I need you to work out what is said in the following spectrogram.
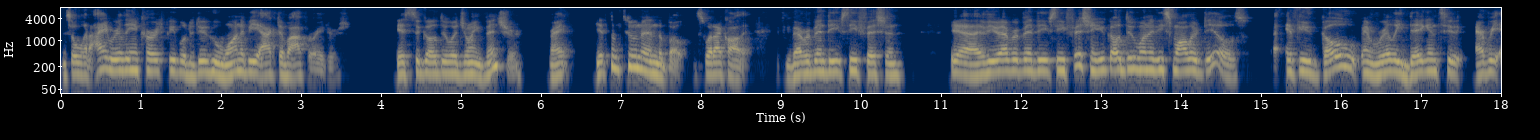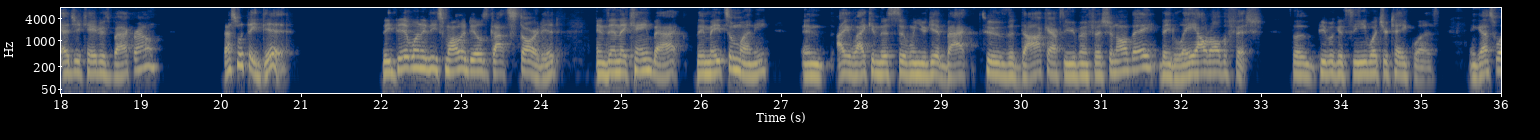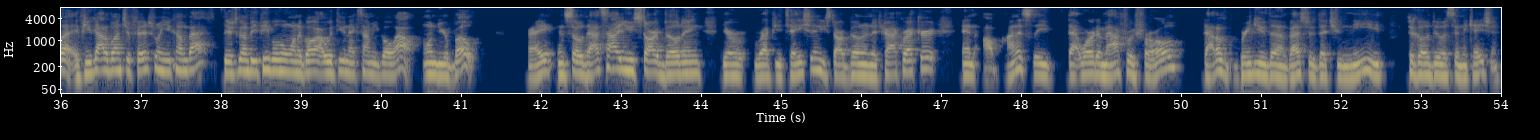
And so, what I really encourage people to do who want to be active operators is to go do a joint venture, right? Get some tuna in the boat. That's what I call it. If you've ever been deep sea fishing, yeah, if you've ever been deep sea fishing, you go do one of these smaller deals. If you go and really dig into every educator's background, that's what they did. They did one of these smaller deals, got started, and then they came back, they made some money. And I liken this to when you get back to the dock after you've been fishing all day, they lay out all the fish so people can see what your take was. And guess what? If you got a bunch of fish when you come back, there's going to be people who want to go out with you next time you go out on your boat. Right. And so that's how you start building your reputation. You start building a track record. And I'll, honestly, that word of mouth referral, that'll bring you the investors that you need to go do a syndication.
